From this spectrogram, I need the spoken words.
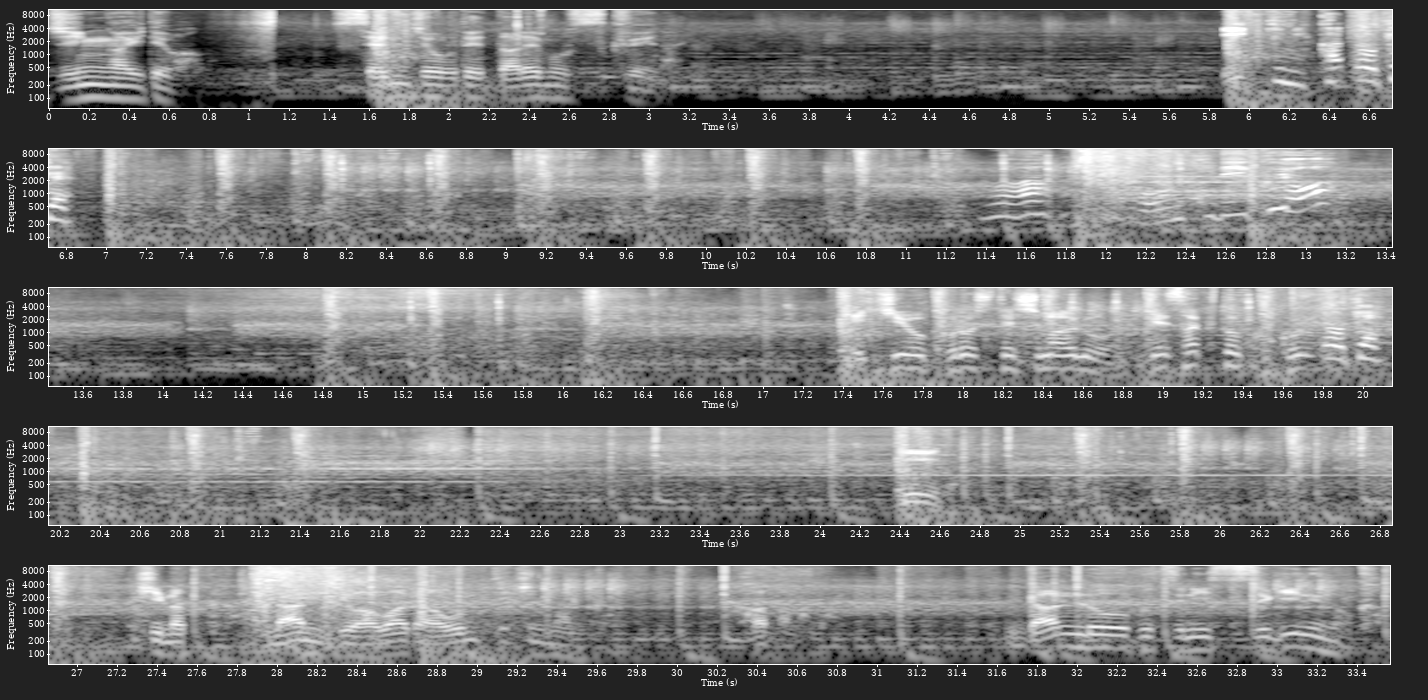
人外では戦場で誰も救えない。一気に勝っておけ。わあ本気で行くよ。敵を殺してしまうのは下策と心。どけいいだ。決まった。か汝は我が恩敵なのか岩老物に過ぎぬのか。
